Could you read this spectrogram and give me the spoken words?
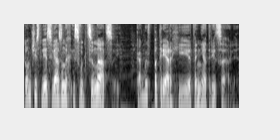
в том числе связанных и с вакцинацией, как бы в патриархии это не отрицали.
